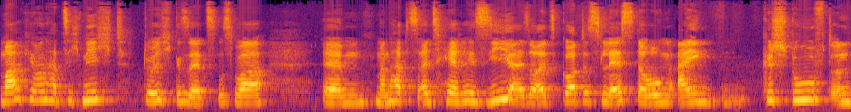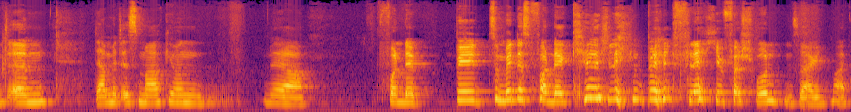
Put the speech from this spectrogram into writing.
Markion hat sich nicht durchgesetzt. Das war, ähm, man hat es als Häresie, also als Gotteslästerung eingestuft und ähm, damit ist Markion, ja, von der Bild, zumindest von der kirchlichen Bildfläche verschwunden, sage ich mal.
